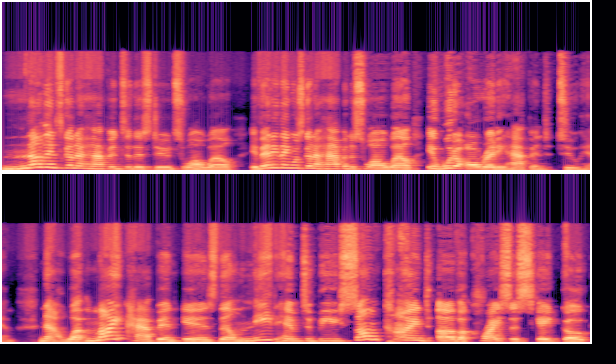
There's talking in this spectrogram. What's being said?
Nothing's going to happen to this dude, Swalwell. If anything was going to happen to Swalwell, it would have already happened to him. Now, what might happen is they'll need him to be some kind of a crisis scapegoat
